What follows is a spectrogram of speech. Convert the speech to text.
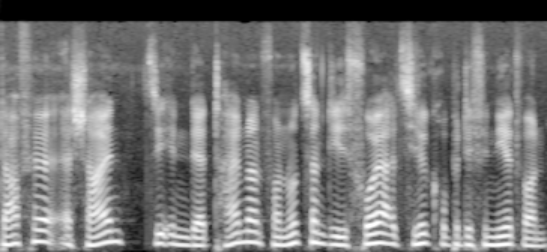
Dafür erscheint sie in der Timeline von Nutzern, die vorher als Zielgruppe definiert wurden.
